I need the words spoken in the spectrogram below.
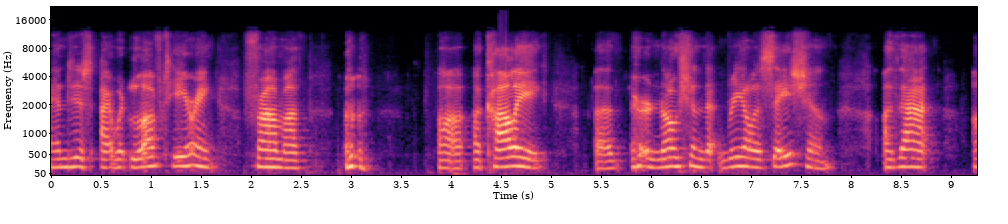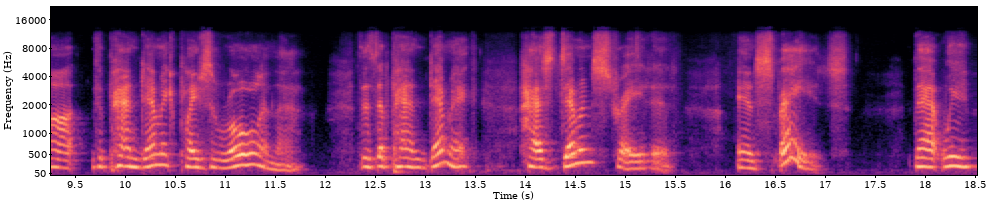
And just, I would love hearing from a, uh, a colleague uh, her notion that realization uh, that uh, the pandemic plays a role in that, that the pandemic has demonstrated in spades that we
